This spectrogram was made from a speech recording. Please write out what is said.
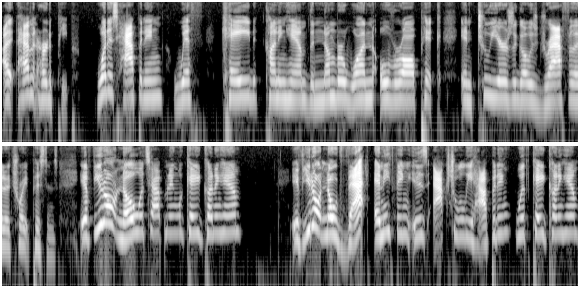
I haven't heard a peep. What is happening with Cade Cunningham, the number one overall pick in two years ago's draft for the Detroit Pistons? If you don't know what's happening with Cade Cunningham, if you don't know that anything is actually happening with Cade Cunningham,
